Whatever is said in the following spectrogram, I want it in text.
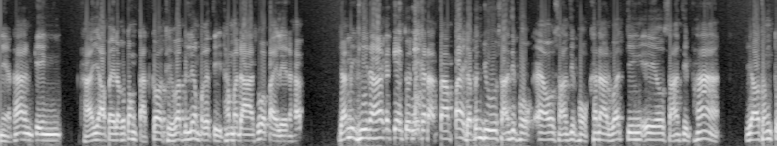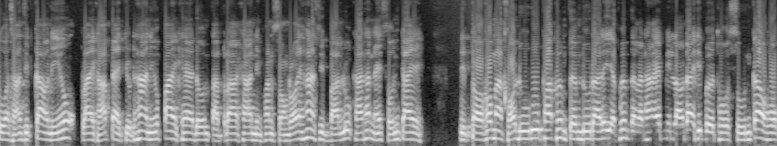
เนี่ย ถ้ากางเกงขายาวไปเราก็ต้องตัดก็ถือว่าเป็นเรื่องปกติธรรมดาทั่วไปเลยนะครับย้ำอีกทีนะฮะกางเกงตัวนี้ขนาดตามป้าย W 36 L 36ขนาดวัดจริง L 35 ยาวทั้งตัว 39 นิ้ว ปลายขา 8.5 นิ้ว ป้ายแค่โดนตัดราคา 1,250 บาท ลูกค้าท่านไหนสนใจ ติดต่อเข้ามาขอดูรูปภาพเพิ่มเติมดูรายละเอียดเพิ่มเติมกับทางแอดมินเราได้ที่เบอร์โทร 096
